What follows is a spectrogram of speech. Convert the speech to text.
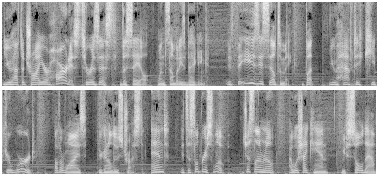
You have to try your hardest to resist the sale when somebody's begging. It's the easiest sale to make, but you have to keep your word. Otherwise, you're going to lose trust. And it's a slippery slope. Just let them know, I wish I can. We've sold out.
